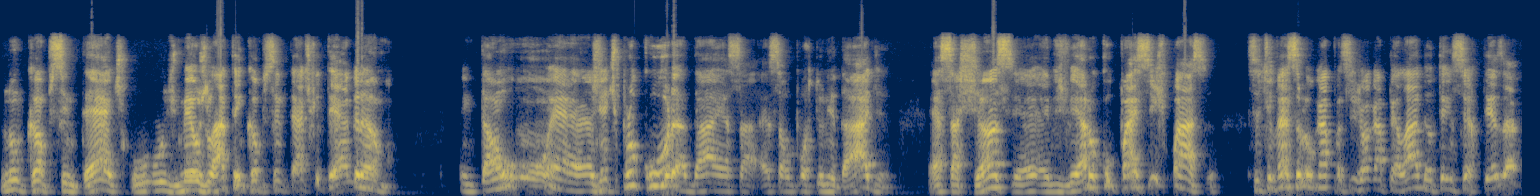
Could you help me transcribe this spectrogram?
num campo sintético, os meus lá tem campo sintético e tem a grama. Então, é, a gente procura dar essa, essa oportunidade, essa chance, é, eles vieram ocupar esse espaço. Se tivesse lugar para se jogar pelada, eu tenho certeza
